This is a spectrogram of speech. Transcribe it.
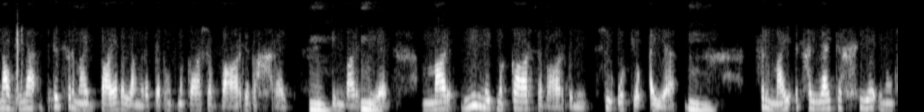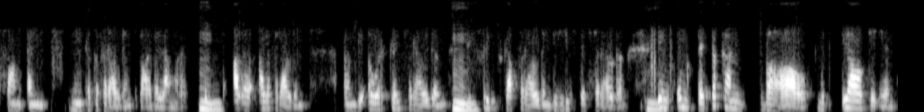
Nou, Wina, dit is vir my baie belangrik dat ons mekaar se waarde begryp Mm. en waardeer, mm. maar nie net mekaar se waarde nie, so ook jou eie. Mm. Vir my is gelyke gee en ontvang in menslike verhoudings baie belangrik. Mm. Alle alle verhoudings, um, die ouer-kind verhouding, Mm. die vriendskapverhouding, die liefdesverhouding. Mm. En om dit te kan behaal, moet elkeen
